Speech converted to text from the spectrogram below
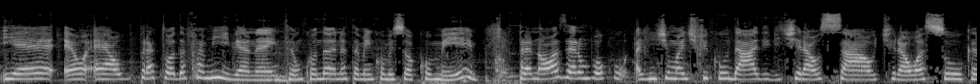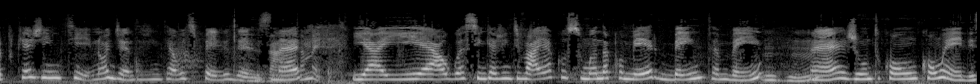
E é, é, é algo pra toda a família, né? Então, quando a Ana também começou a comer, pra nós era um pouco. A gente tinha uma dificuldade de tirar o sal, tirar o açúcar, porque a gente. Não adianta, a gente é o espelho deles, né? Exatamente. E aí é algo assim que a gente vai acostumando a comer bem também, Uhum. né? Junto com, com eles.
